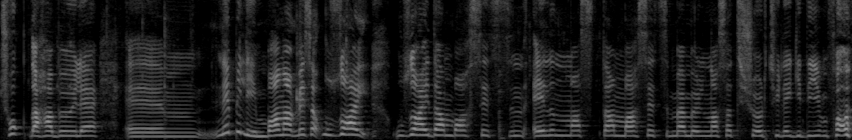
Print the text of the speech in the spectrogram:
Çok daha böyle e, ne bileyim bana mesela uzay uzaydan bahsetsin, Elon Musk'tan bahsetsin. Ben böyle NASA tişörtüyle gideyim falan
